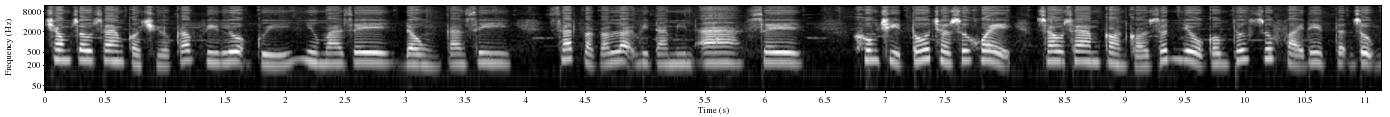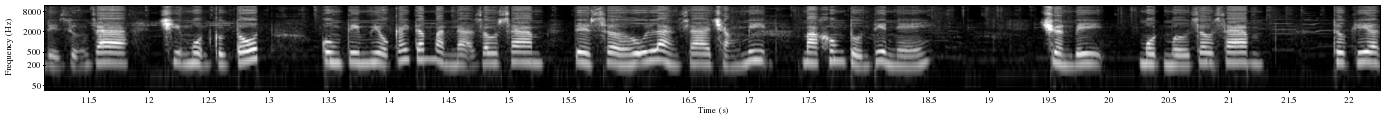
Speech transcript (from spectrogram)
Trong rau sam có chứa các vi lượng quý như magie, đồng, canxi, sắt và các loại vitamin A, C. Không chỉ tốt cho sức khỏe, rau sam còn có rất nhiều công thức giúp phái đẹp tận dụng để dưỡng da, trị mụn cực tốt. Cùng tìm hiểu cách đắp mặt nạ rau sam để sở hữu làn da trắng mịn mà không tốn tiền nhé. Chuẩn bị một mớ rau sam. Thực hiện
